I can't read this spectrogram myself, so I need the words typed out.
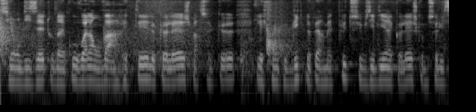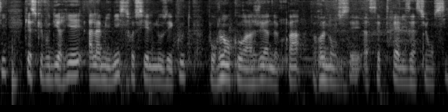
si on disait tout d'un coup, voilà, on va arrêter le collège parce que les fonds publics ne permettent plus de subsidier un collège comme celui-ci? Qu'est-ce que vous diriez à la ministre si elle nous écoute pour l'encourager à ne pas renoncer à cette réalisation-ci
